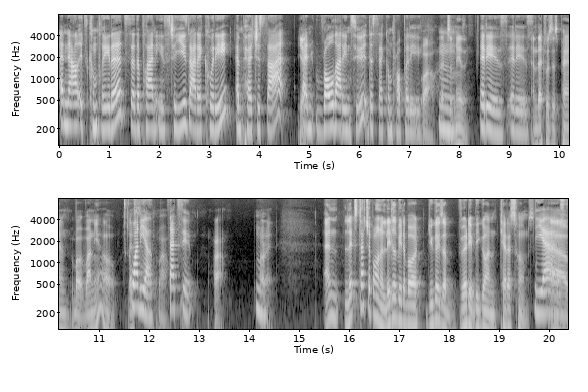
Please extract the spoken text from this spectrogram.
And now it's completed. So the plan is to use that equity and purchase that Yeah. and roll that into the second property. Wow, that's amazing. It is. It is. And that was a span about one year or less? One year. Wow. That's it. Wow. All right. And let's touch upon a little bit about you guys are very big on terrace homes. Yes. Uh,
